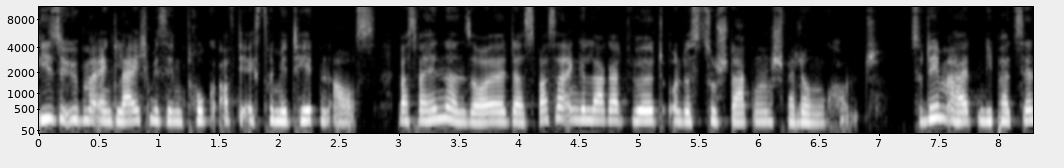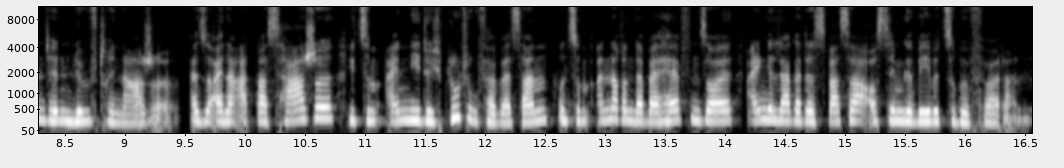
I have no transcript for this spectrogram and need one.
Diese üben einen gleichmäßigen Druck auf die Extremitäten aus, was verhindern soll, dass Wasser eingelagert wird und es zu starken Schwellungen kommt. Zudem erhalten die Patientinnen Lymphdrainage, also eine Art Massage, die zum einen die Durchblutung verbessern und zum anderen dabei helfen soll, eingelagertes Wasser aus dem Gewebe zu befördern.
